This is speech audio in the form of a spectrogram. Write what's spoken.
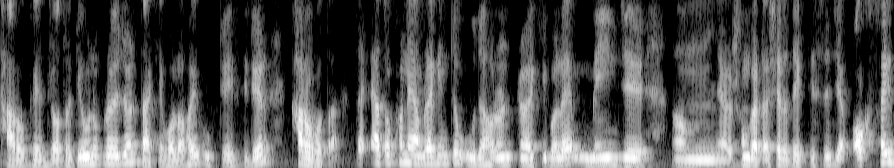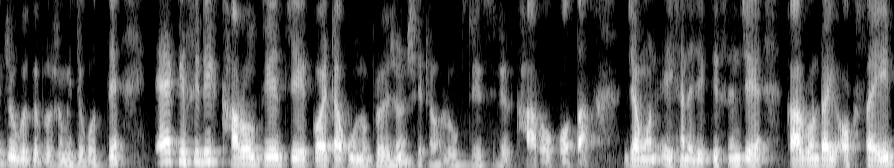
ক্ষারকের যতটি অনুপ্রয়োজন, তাকে বলা হয় উক্ত এসিডের ক্ষারকতা। তা এতক্ষণে আমরা কিন্তু উদাহরণ কি বলে মেইন যে সংজ্ঞাটা, সেটা দেখতেছি যে অক্সাইড যৌগকে প্রশমিত করতে এক এসিডিক ক্ষারকের যে কয়টা অনুপ্রয়োজন, সেটা হলো উক্ত এসিডের ক্ষারকতা। যেমন এখানে দেখতেছেন যে কার্বন ডাই অক্সাইড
